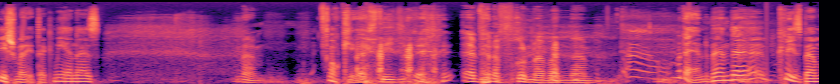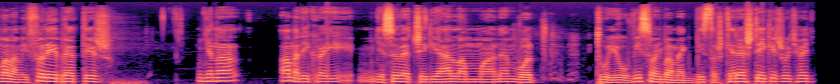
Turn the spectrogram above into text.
Ismeritek, milyen ez? Nem. Oké, okay. Ezt így ebben a formában nem. rendben, de Kriszben valami fölébredt, és ugyan az amerikai ugye, szövetségi állammal nem volt túl jó viszonyban, meg biztos keresték is, úgyhogy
